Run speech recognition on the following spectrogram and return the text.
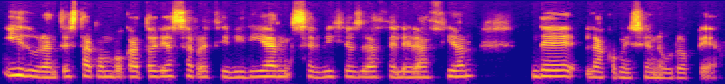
y durante esta convocatoria se recibirían servicios de aceleración de la Comisión Europea.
